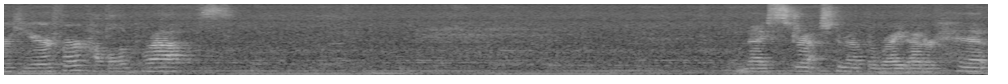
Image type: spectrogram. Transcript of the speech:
We're here for a couple of breaths. Nice stretch throughout the right outer hip.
